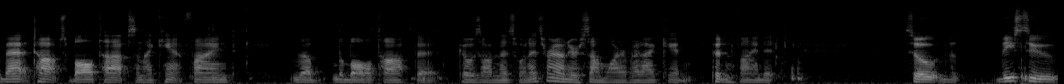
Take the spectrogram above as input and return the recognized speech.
bat tops, ball tops, and I can't find the the ball top that goes on this one. It's around here somewhere, but I can't couldn't find it. So the, these two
